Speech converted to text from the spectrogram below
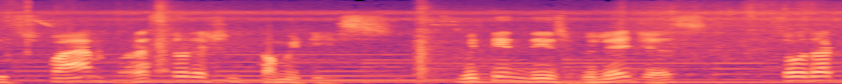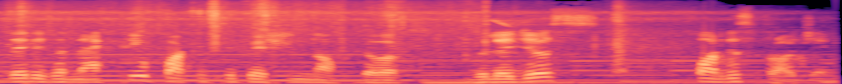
the swamp restoration committees within these villages so that there is an active participation of the villagers for this project.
